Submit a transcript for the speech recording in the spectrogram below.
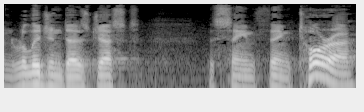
And religion does just the same thing. Torah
